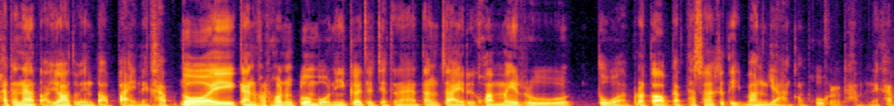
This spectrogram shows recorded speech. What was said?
พัฒนาต่อยอดตัวเองต่อไปนะครับ โดยการขอโทษทางกลวงโบนี้เกิดจากเจตนาตั้งใจหรือความไม่รู้ตัวประกอบกับทัศนคติบางอย่างของผู้กระทำนะครับ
